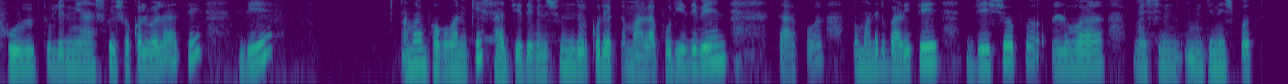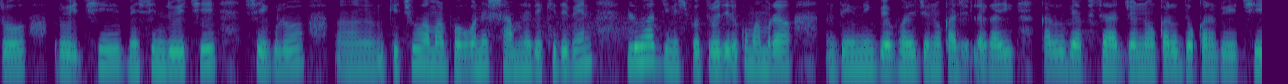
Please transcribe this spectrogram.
ফুল তুলে নিয়ে আসবে সকালবেলাতে, দিয়ে আমার ভগবানকে সাজিয়ে দেবেন, সুন্দর করে একটা মালা পরিয়ে দেবেন। তারপর তোমাদের বাড়িতে যেসব লোহার মেশিন, জিনিসপত্র রয়েছে, মেশিন রয়েছে, সেগুলো কিছু আমার ভগবানের সামনে রেখে দেবেন। লোহার জিনিসপত্র যেরকম আমরা দৈনিক ব্যবহারের জন্য কাজে লাগাই, কারোর ব্যবসার জন্য, কারোর দোকান রয়েছে,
